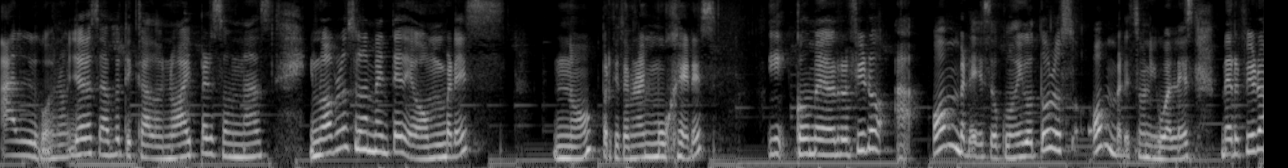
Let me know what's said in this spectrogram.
algo, ¿no? Ya les he platicado, ¿no? Hay personas, y no hablo solamente de hombres, ¿no? Porque también hay mujeres y como me refiero a hombres, o como digo, todos los hombres son iguales, me refiero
